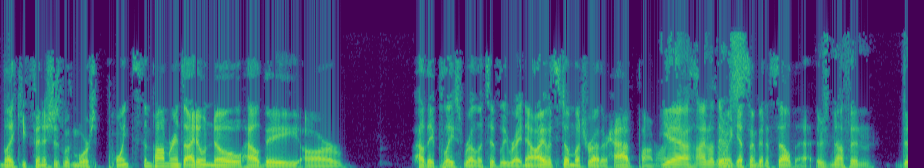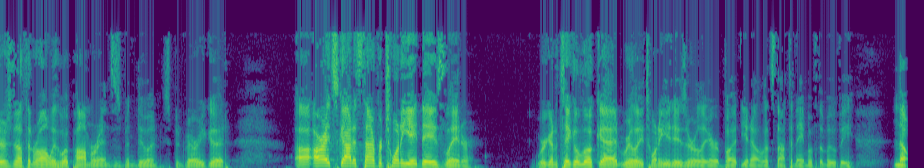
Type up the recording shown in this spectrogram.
Like he finishes with more points than Pomeranz. I don't know how they are, how they place relatively right now. I would still much rather have Pomeranz. Yeah, I know. So I guess I'm going to sell that. there's nothing, there's nothing wrong with what Pomeranz has been doing. He's been very good. Uh, alright Scott, it's time for 28 days later. We're gonna take a look at really 28 days earlier, but you know, that's not the name of the movie. No.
